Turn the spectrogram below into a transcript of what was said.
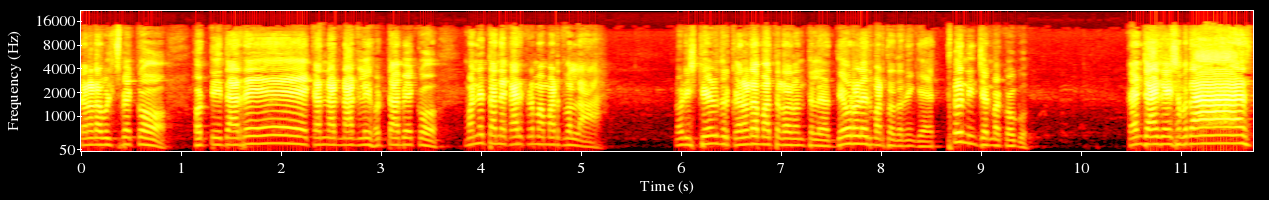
ಕನ್ನಡ ಉಳಿಸ್ಬೇಕು. ಹೊಟ್ಟಿದ್ದಾರೆ ಕನ್ನಡ ನಾಡಲಿ ಹುಟ್ಟಬೇಕು. ಮೊನ್ನೆ ತಾನೇ ಕಾರ್ಯಕ್ರಮ ಮಾಡಿದ್ವಲ್ಲ? ನೋಡಿ ಇಷ್ಟು ಹೇಳಿದ್ರು ಕನ್ನಡ ಮಾತಾಡೋಣ ಅಂತಲ್ಲ ದೇವರೊಳ್ಳೇದು ಮಾಡ್ತದ ನಿಂಗೆ? ಥೂ ನಿನ್ ಜನ್ಮಕ್ಕೆ ಹೋಗು. ಕಂಜಾಜಯ ಶಬದಾಸ್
